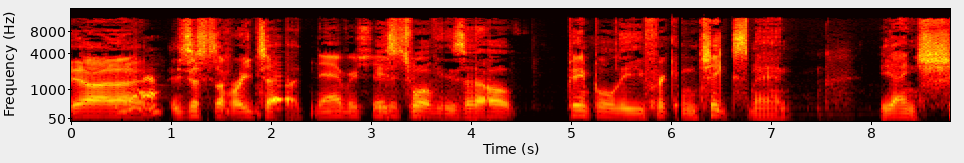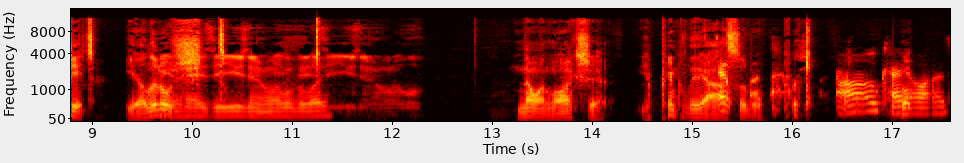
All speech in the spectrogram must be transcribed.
Yeah, I yeah. He's just a retard. The average He's 12 years old. Pimply freaking cheeks, man. He ain't shit. You're a little Is shit. he using oil of Olay? No one likes you. You pimply ass little prick. Oh, okay, Oh, Oz.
